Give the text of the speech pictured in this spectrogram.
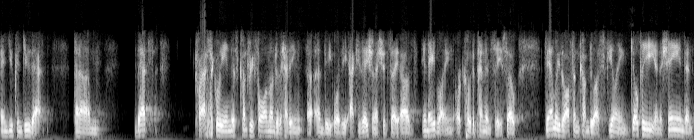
and you can do that. Um, that's classically in this country fallen under the heading uh, and the or the accusation, I should say, of enabling or codependency. So families often come to us feeling guilty and ashamed, and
